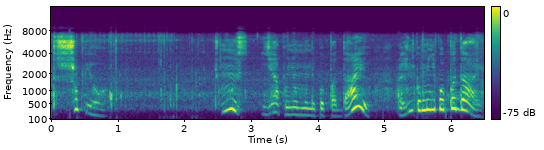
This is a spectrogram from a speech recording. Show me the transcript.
Та його? Чомусь я по ньому не попадаю, а він по мені попадає.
